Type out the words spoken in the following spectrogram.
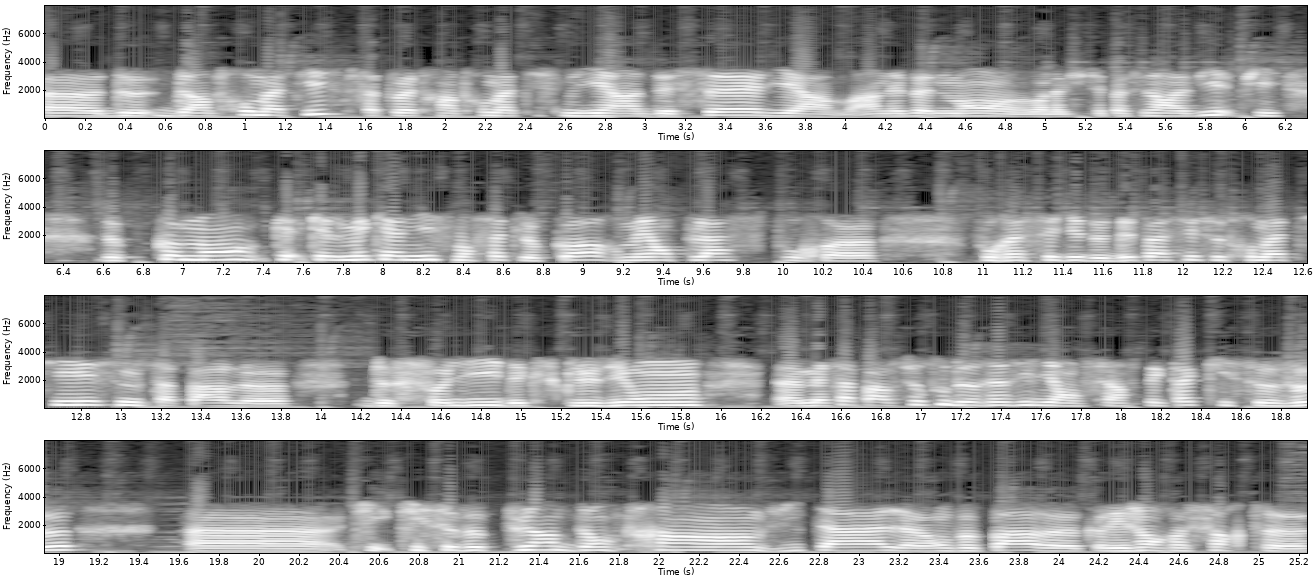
euh, d'un traumatisme. Ça peut être un traumatisme lié à un décès, lié à un, événement euh, voilà, qui s'est passé dans la vie, et puis de comment, que- quel mécanisme en fait le corps met en place pour euh, pour essayer de dépasser ce traumatisme. Ça parle euh, de folie, d'exclusion, euh, mais ça parle surtout de résilience. C'est un spectacle qui se veut euh, qui, qui se veut plein d'entrain vital. On veut pas que les gens ressortent euh,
